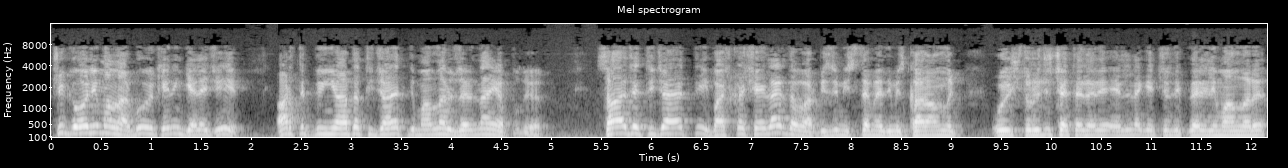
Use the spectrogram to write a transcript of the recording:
Çünkü o limanlar bu ülkenin geleceği. Artık dünyada ticaret limanlar üzerinden yapılıyor. Sadece ticaret değil başka şeyler de var. Bizim istemediğimiz karanlık uyuşturucu çeteleri eline geçirdikleri limanları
